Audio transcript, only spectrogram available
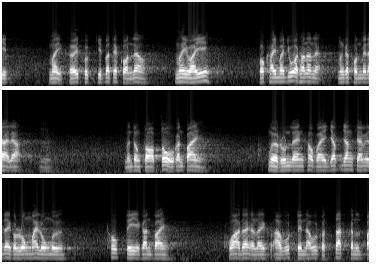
จิต ไม่เคยฝึกจิตมาแต่ก่อนแล้ว ไม่ไหวพอใครมายั่วเท่านั้นแหละ มันก็ทนไม่ได้แล้วมันต้องตอบโต้กันไป เมื่อรุนแรงเข้าไป ยับยั้งใจไม่ได้ก็ลงไม้ลงมือ ทุบตีกันไป คว้าได้อะไรอาวุธเป็นอาวุธก็ซัดกันไป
